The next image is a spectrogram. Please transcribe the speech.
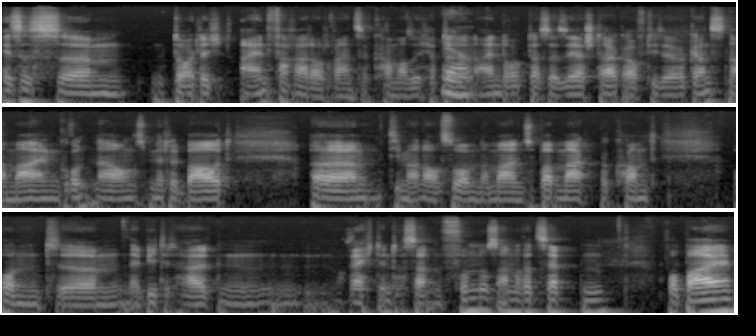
ist es ähm, deutlich einfacher, dort reinzukommen. Also ich habe Ja. da den Eindruck, dass er sehr stark auf diese ganz normalen Grundnahrungsmittel baut, ähm, die man auch so im normalen Supermarkt bekommt. Und ähm, er bietet halt einen recht interessanten Fundus an Rezepten. Wobei,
